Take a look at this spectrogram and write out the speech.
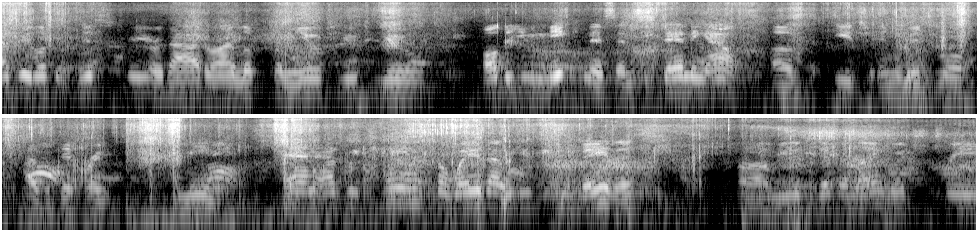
as we look at history or that, or I look from you to you to you, all the uniqueness and standing out of each individual has a different meaning. And as we change the way that we convey this, uh, we use different language, tree,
